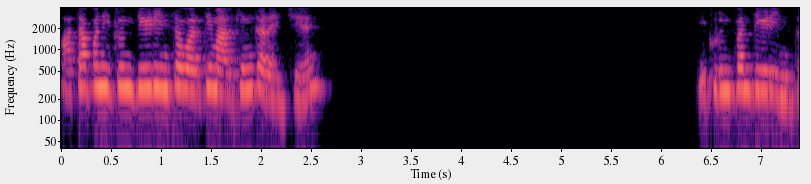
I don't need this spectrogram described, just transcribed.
आता आपण इथून दीड इंच वरती मार्किंग करायची आहे इकडून पण दीड इंच.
